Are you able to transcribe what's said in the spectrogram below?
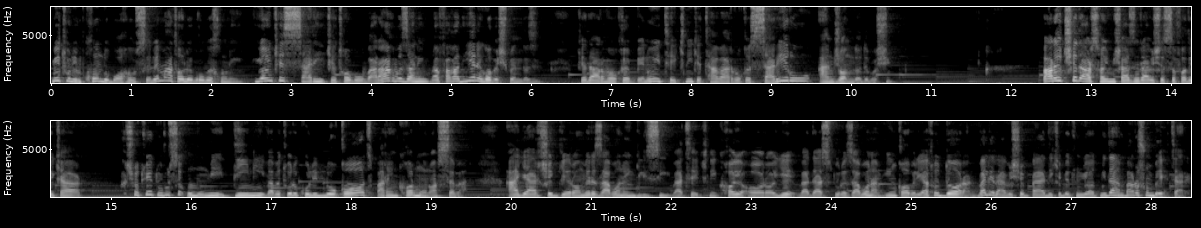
می‌تونیم کند و با حوصله مطالب رو بخونیم یا اینکه سریع کتاب رو ورق بزنیم و فقط یه نگاه بهش بندازیم که در واقع به نوعی تکنیک تورق سریع رو انجام داده باشیم. برای چه درس هایی میشه از این روش استفاده کرد؟ بچه توی دروس عمومی دینی و به طور کلی لغات برای این کار مناسبه. اگرچه گرامر زبان انگلیسی و تکنیک های آرایه و دستور زبان هم این قابلیت رو دارن ولی روش بعدی که بهتون یاد میدم براشون بهتره.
